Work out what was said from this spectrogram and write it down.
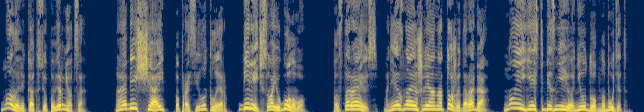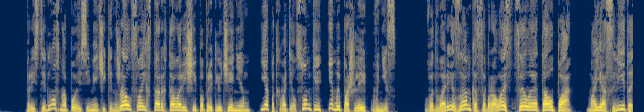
Мало ли как все повернется. «Обещай!» — попросила Клэр. «Беречь свою голову!» «Постараюсь. Мне, знаешь ли, она тоже дорога. Ну и есть без нее неудобно будет». Пристегнув на поясе меч и кинжал своих старых товарищей по приключениям, я подхватил сумки, и мы пошли вниз. Во дворе замка собралась целая толпа. Моя свита,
